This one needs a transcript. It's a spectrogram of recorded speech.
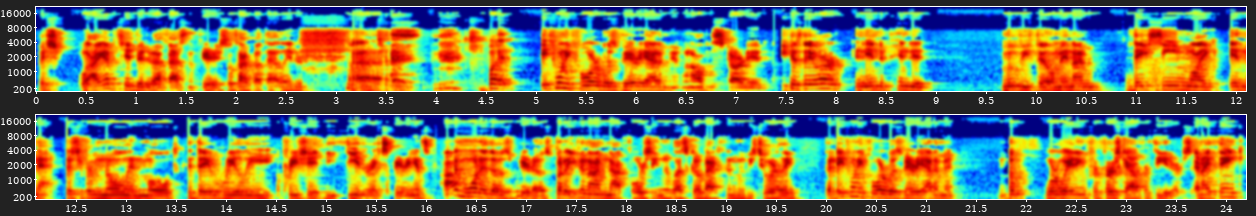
Which, well, I got a tidbit about Fast and the Furious. We'll talk about that later. Uh, but A24 was very adamant when all this started because they are an independent movie film, and I'm they seem like in that Christopher Nolan mold that they really appreciate the theater experience. I'm one of those weirdos, but even I'm not forcing the let's go back to the movies too early. But A24 was very adamant. Nope, we're waiting for first cow for theaters, and I think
